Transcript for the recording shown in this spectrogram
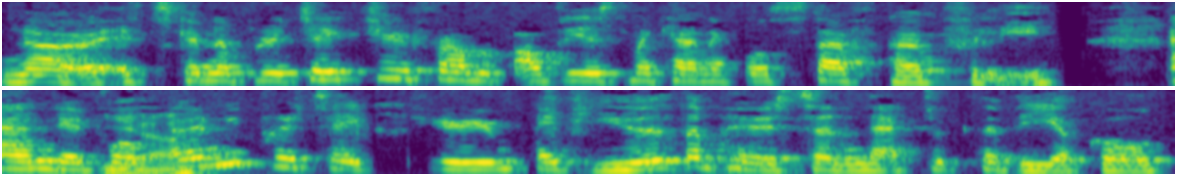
No, it's going to protect you from obvious mechanical stuff, hopefully. And it will Yeah. only protect you if you're the person that took the vehicle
